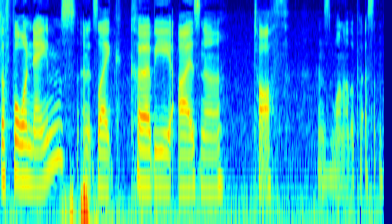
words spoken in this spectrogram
the four names, and it's like Kirby, Eisner, Toth, and one other person.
